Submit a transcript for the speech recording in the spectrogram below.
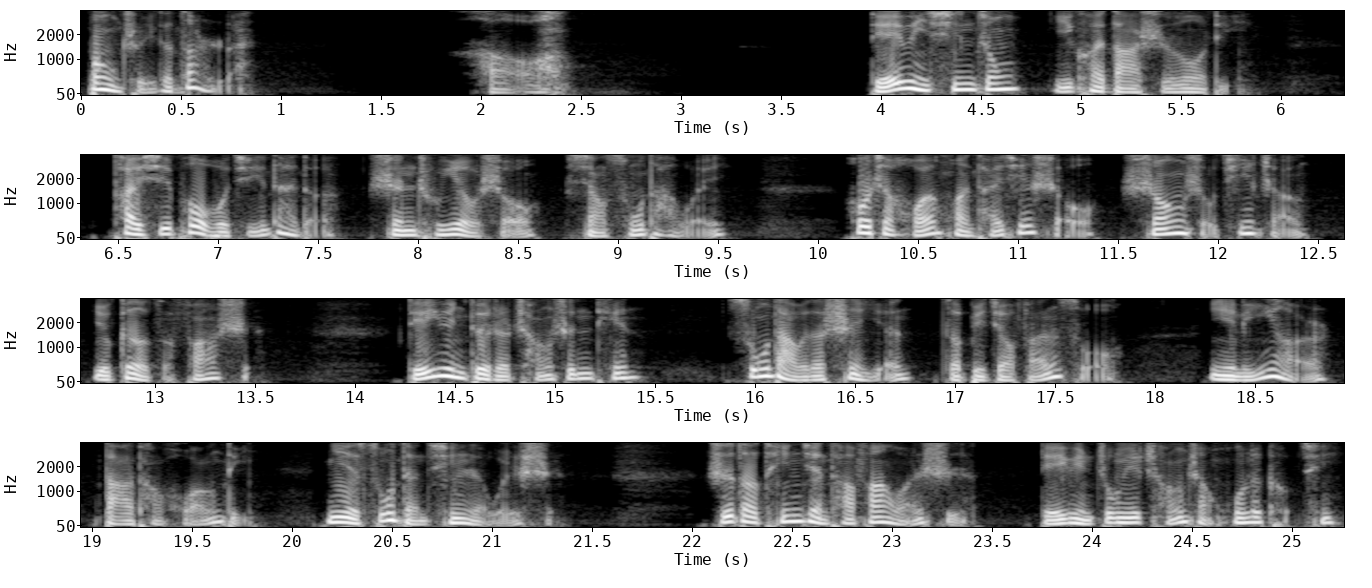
蹦出一个字儿来：“好。”蝶韵心中一块大石落地，泰西迫不及待地伸出右手向苏大为，后者缓缓抬起手，双手击掌，又各自发誓。蝶韵对着长生天，苏大为的誓言则比较繁琐，以李尔、大唐皇帝、聂苏等亲人为誓。直到听见他发完誓。蝶韵终于长长呼了口气，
